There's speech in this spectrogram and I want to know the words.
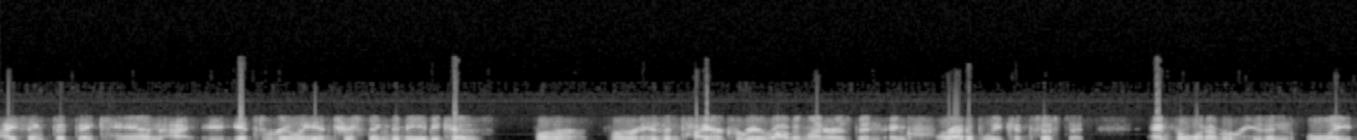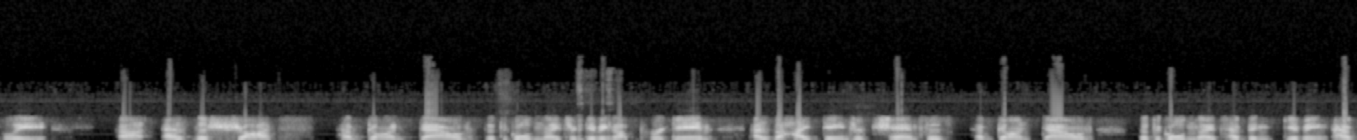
I think that they can. I, it's really interesting to me because for for his entire career, Robin Lehner has been incredibly consistent, and for whatever reason, lately, uh, as the shots have gone down that the Golden Knights are giving up per game, as the high danger chances have gone down that the Golden Knights have been giving have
